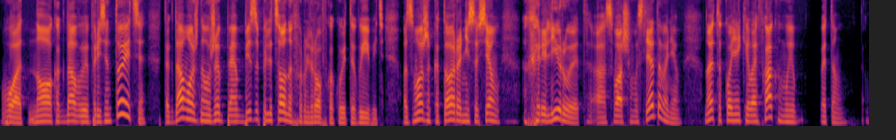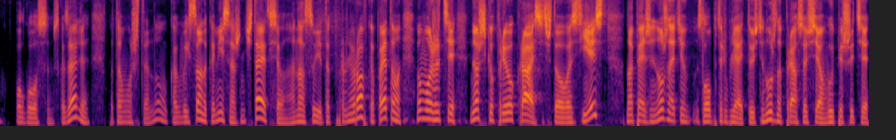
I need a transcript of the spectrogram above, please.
вот. Но когда вы презентуете, тогда можно уже прям безапелляционную формулировку какую-то выявить, возможно, которая не совсем коррелирует а, с вашим исследованием, но это такой некий лайфхак, мы в этом полголоса сказали, потому что, ну, как бы инвестиционная комиссия, она же не читает все, она судит так формулировкой, поэтому вы можете немножечко приукрасить, что у вас есть, но, опять же, не нужно этим злоупотреблять, то есть не нужно прям совсем, вы пишете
